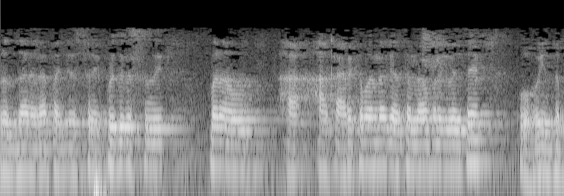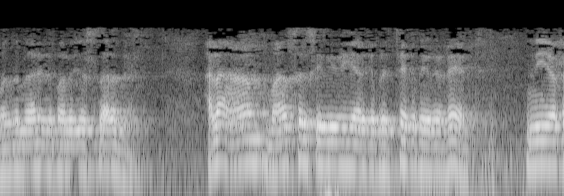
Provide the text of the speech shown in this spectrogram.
బృందాలు ఎలా పనిచేస్తున్నాయి ఎప్పుడు తెలుస్తుంది? మనం ఆ కార్యక్రమంలోకి ఎంత లోపలికి వెళ్తే ఓహో ఇంతమంది ఉన్నారు ఇన్ని పనులు చేస్తున్నారని తెలుసు అలా మాస్టర్ సివివి గారికి ప్రత్యేకత ఏంటంటే నీ యొక్క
